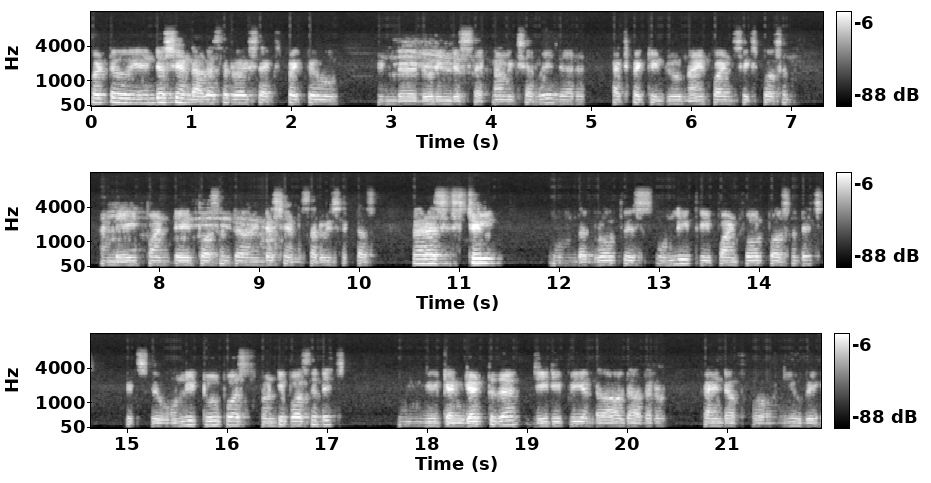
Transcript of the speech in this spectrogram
But uh, industry and other surveys expect to, in the, during this economic survey, they are expecting to 9.6% and 8.8% uh, industry and service sectors. Whereas still um, the growth is only 3.4 percentage. It's only 2 20 percentage. We can get to the GDP and all the other kind of uh, new way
